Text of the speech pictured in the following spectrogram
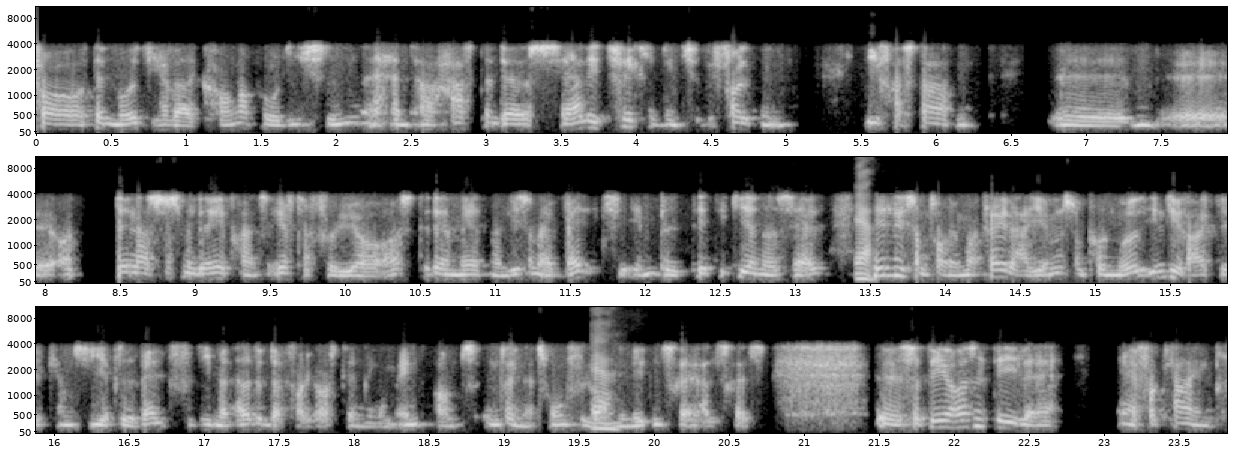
for den måde, de har været konger på lige siden, at han har haft den der særlige tilknytning til befolkningen lige fra starten. Øh, øh, og den har så smidt af på hans efterfølgere også. Det der med, at man ligesom er valgt til embedet, det, det giver noget særligt. Ja. Det er ligesom Tony Margrethe herhjemme, som på en måde indirekte, kan man sige, er blevet valgt, fordi man havde den der folkeafstemning om, om ændring af tronfølgeloven Ja. i 1953. Øh, Så det er også en del af, af forklaringen på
